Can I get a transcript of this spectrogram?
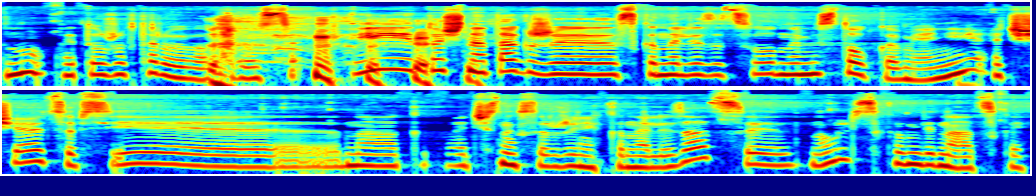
Ну, это уже второй вопрос. И точно так же с канализационными стоками. Они очищаются все на очистных сооружениях канализации на улице Комбинатской.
